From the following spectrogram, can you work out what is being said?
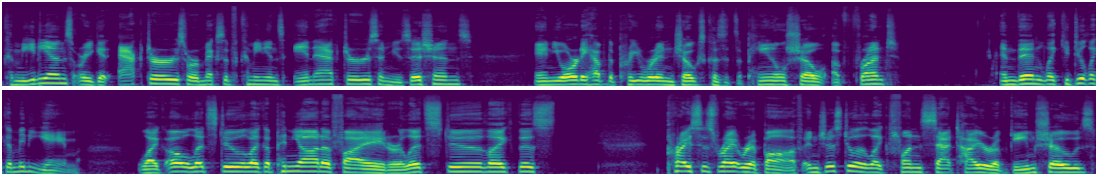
comedians or you get actors or a mix of comedians and actors and musicians and you already have the pre-written jokes cuz it's a panel show up front. And then like you do like a mini game. Like oh let's do like a piñata fight or let's do like this price is right ripoff and just do a like fun satire of game shows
